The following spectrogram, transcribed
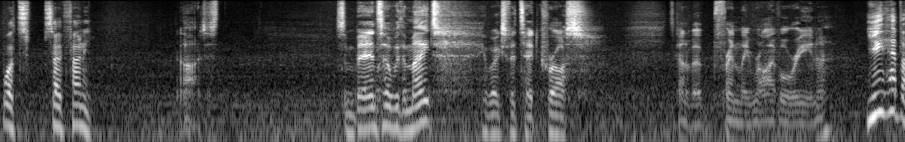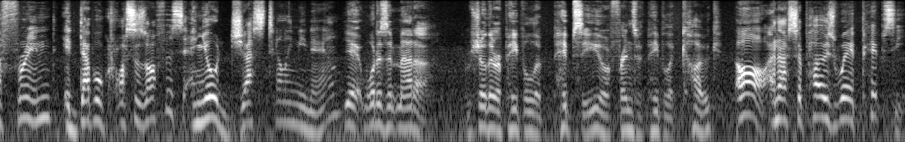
What's so funny? Ah, just some banter with a mate. He works for Ted Cross. It's kind of a friendly rivalry, you know? You have a friend at Double Cross's office and you're just telling me now? Yeah, what does it matter? I'm sure there are people at Pepsi who are friends with people at Coke. Oh, and I suppose we're Pepsi.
